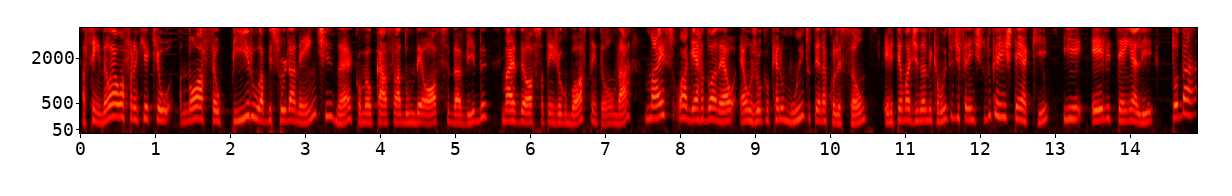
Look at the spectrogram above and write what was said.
Assim, não é uma franquia que eu, nossa, eu piro absurdamente, né? Como é o caso, sei lá, de um The Office da vida. Mas The Office só tem jogo bosta, então não dá. Mas o A Guerra do Anel é um jogo que eu quero muito ter na coleção. Ele tem uma dinâmica muito diferente de tudo que a gente tem aqui. E ele tem ali toda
